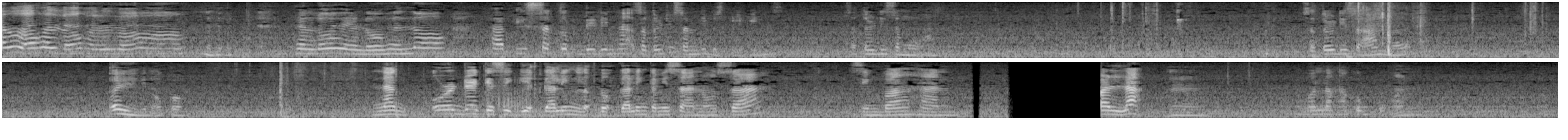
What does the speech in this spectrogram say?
Hello, hello, hello. hello, hello, hello. Happy Saturday din na. Saturday, Sunday ba sa Pilipinas? Saturday sa Mua. Saturday sa Amo. Ay, ginoo ko. Nag-order kasi galing galing kami sa ano sa simbahan. Wala. Mm. Wala nga akong kuan.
